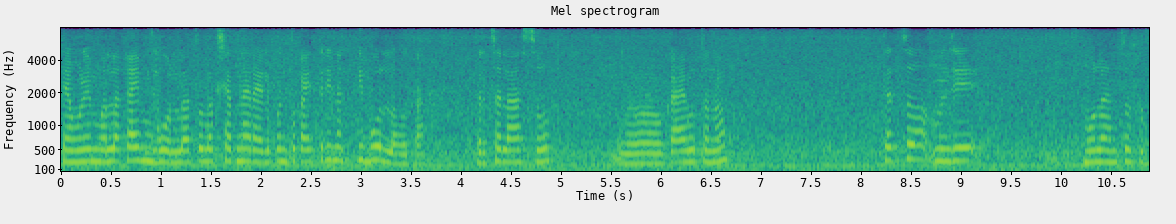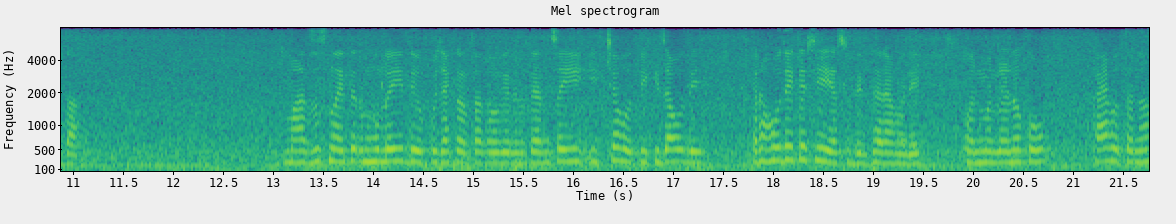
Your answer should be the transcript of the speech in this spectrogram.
त्यामुळे मला काय बोलला तो लक्षात नाही राहिलं पण तो काहीतरी नक्की बोलला होता. तर चला असो काय होतं ना त्याचं म्हणजे मुलांचं सुद्धा. माझंच नाही तर मुलंही देवपूजा करतात वगैरे तर त्यांचंही इच्छा होती की जाऊ दे राहू दे कशी असू दे घरामध्ये. पण म्हणलं नको काय होतं ना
